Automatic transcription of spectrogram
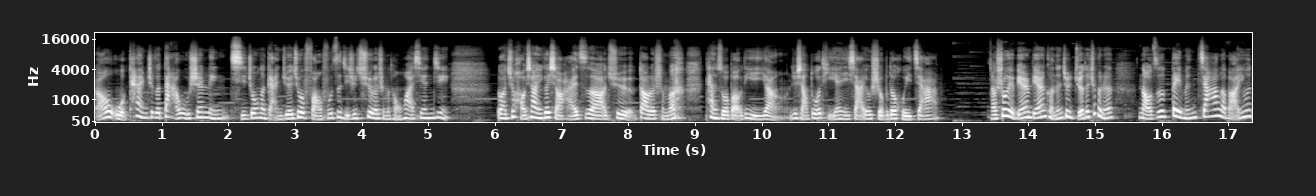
然后我看这个大雾身临其中的感觉，就仿佛自己是去了什么童话仙境，哇？就好像一个小孩子啊，去到了什么 探索宝地一样，就想多体验一下，又舍不得回家。啊，说给别人，别人可能就觉得这个人脑子被门夹了吧，因为。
